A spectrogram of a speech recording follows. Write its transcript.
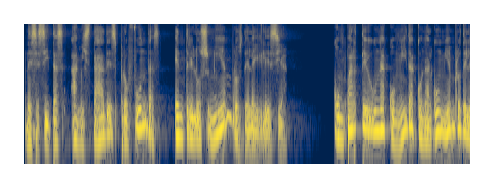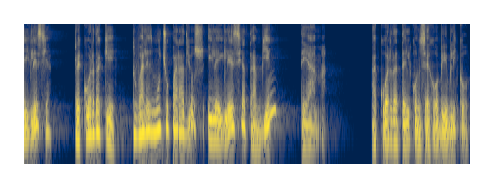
Necesitas amistades profundas entre los miembros de la iglesia. Comparte una comida con algún miembro de la iglesia. Recuerda que tú vales mucho para Dios y la iglesia también te ama. Acuérdate el consejo bíblico.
